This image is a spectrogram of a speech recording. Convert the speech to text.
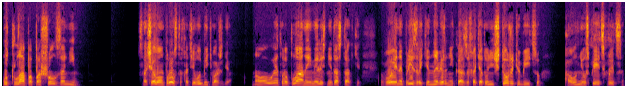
Утлапа пошел за ним. Сначала он просто хотел убить вождя, но у этого плана имелись недостатки. Воины-призраки наверняка захотят уничтожить убийцу, а он не успеет скрыться.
